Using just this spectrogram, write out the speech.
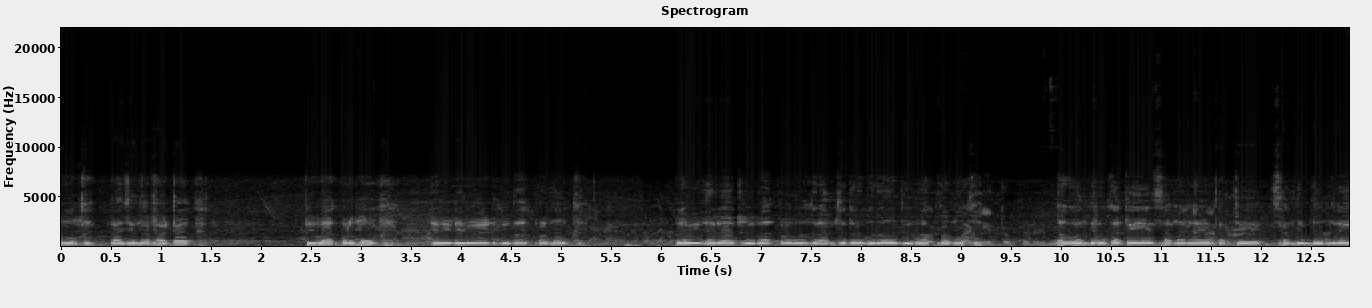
प्रमुख राजेंद्र फाटक विभाग प्रमुख हेरी डेव्हिड विभाग प्रमुख रवी घरत विभाग प्रमुख रामचंद्र गुरव विभाग प्रमुख भगवान देवकाते समन्वयक आमचे संदीप डोंगरे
